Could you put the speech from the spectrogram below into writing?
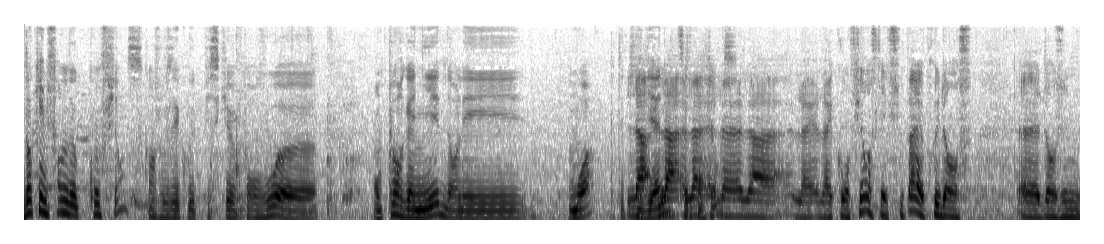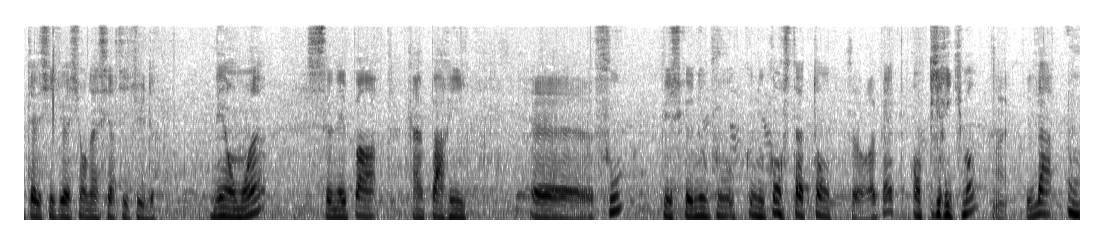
Donc il y a une forme de confiance quand je vous écoute, puisque pour vous, euh, on peut regagner dans les mois, peut-être qui viennent, la- cette la- confiance? la- la- la- la confiance n'exclut pas la prudence euh, dans une telle situation d'incertitude. Néanmoins, ce n'est pas un pari euh, fou, puisque nous, constatons, je le répète, empiriquement, là où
